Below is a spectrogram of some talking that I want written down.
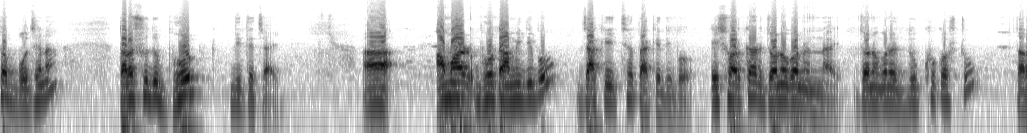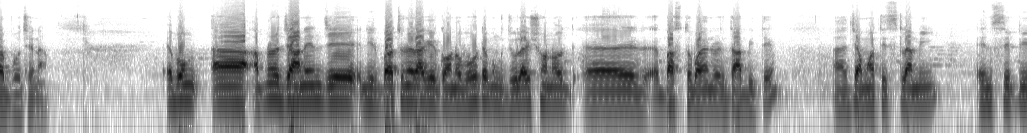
সব বোঝে না, তারা শুধু ভোট দিতে চায়। আমার ভোট আমি দিব, যাকে ইচ্ছা তাকে দিব। এই সরকার জনগণের নাই জনগণের দুঃখ কষ্ট তারা বোঝে না। এবং আপনারা জানেন যে নির্বাচনের আগে গণভোট এবং জুলাই সনদ বাস্তবায়নের দাবিতে জামাত ইসলামী, এনসিপি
